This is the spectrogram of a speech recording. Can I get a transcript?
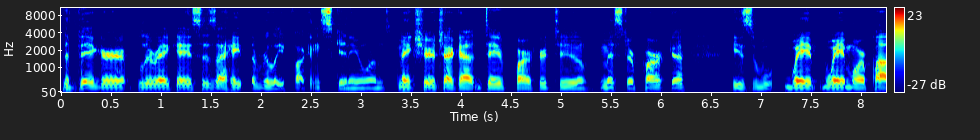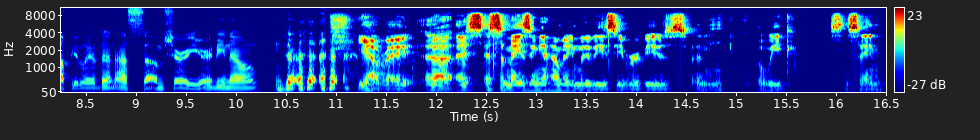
the bigger Blu-ray cases. I hate the really fucking skinny ones. Make sure to check out Dave Parker too, Mr. Parker. He's w- way way more popular than us, so I'm sure you already know. Yeah, right. Uh, it's it's amazing how many movies he reviews in a week. It's insane.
